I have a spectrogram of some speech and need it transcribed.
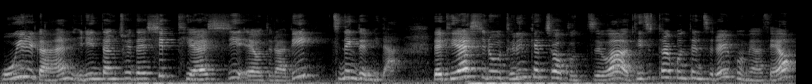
5일간 1인당 최대 10 DRC airdrop이 진행됩니다. 네, DRC로 드림캐쳐 굿즈와 디지털 콘텐츠를 구매하세요.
